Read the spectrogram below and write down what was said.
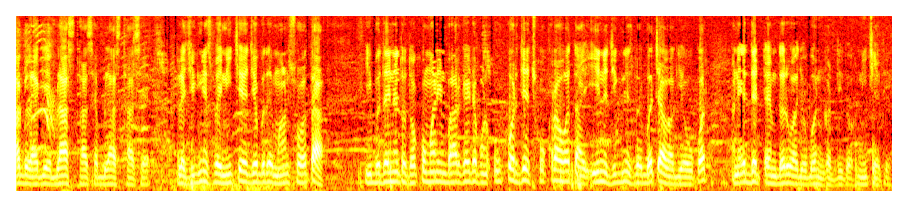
આગ લાગે, બ્લાસ્ટ થશે બ્લાસ્ટ થશે. એટલે જિગ્નેશભાઈ નીચે જે બધા માણસો હતા એ બધાને તો ધક્કો મારીને બહાર કાઢ્યા પણ ઉપર જે છોકરાઓ હતા એને જિગ્નેશભાઈ બચાવવા ગયા ઉપર અને એટ ધ ટાઈમ દરવાજો બંધ કરી દીધો નીચેથી.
